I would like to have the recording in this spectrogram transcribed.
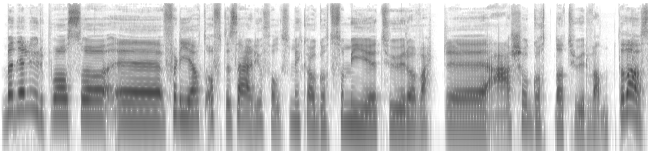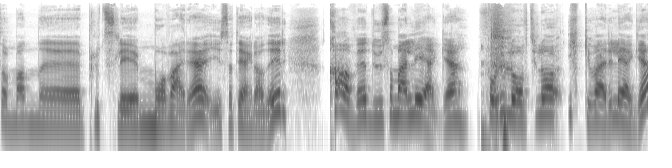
Men jeg lurer på også, eh, fordi at ofte så er det jo folk som ikke har gått så mye tur og vært, eh, er så godt naturvante, da, som man eh, plutselig må være i 71 grader. Kave, du som er lege, får du lov til å ikke være lege?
